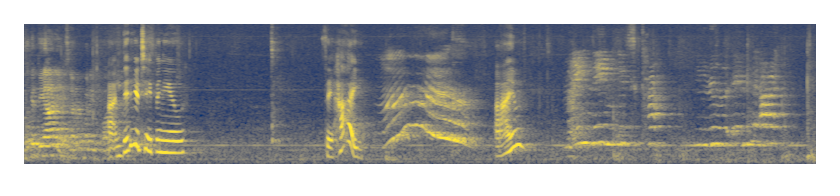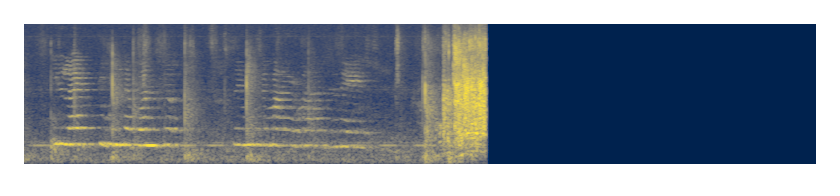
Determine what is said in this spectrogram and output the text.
Look at the audience. Everybody's watching. I'm videotaping you. Say hi. I'm.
